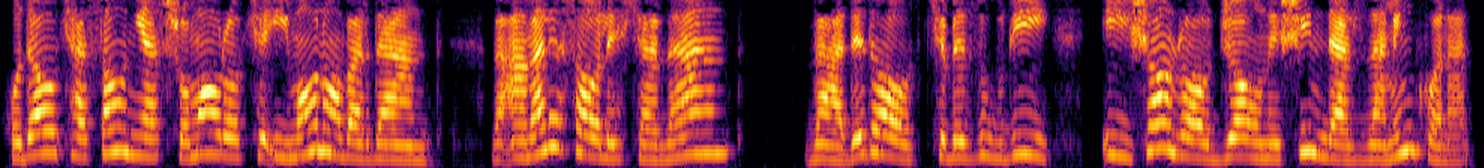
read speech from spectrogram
خدا کسانی از شما را که ایمان آوردند و عمل صالح کردند وعده داد که به زودی ایشان را جانشین در زمین کند.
